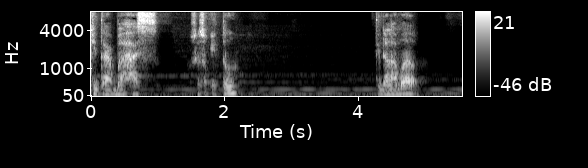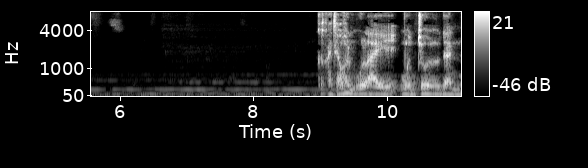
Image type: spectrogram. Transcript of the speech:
kita bahas sosok itu tidak lama kekacauan mulai muncul dan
